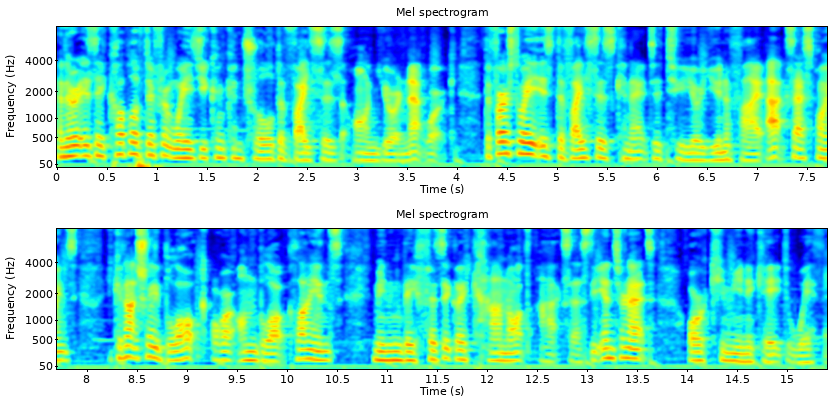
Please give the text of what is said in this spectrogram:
And there is a couple of different ways you can control devices on your network. The first way is devices connected to your your UniFi access points, you can actually block or unblock clients, meaning they physically cannot access the internet or communicate with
